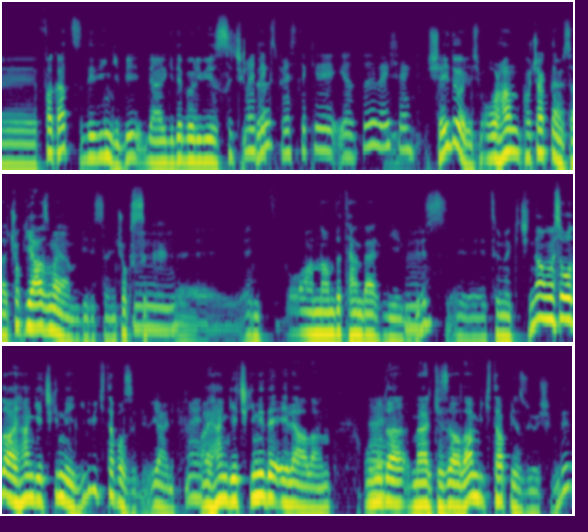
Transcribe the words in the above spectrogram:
Ee, fakat dediğin gibi dergide böyle bir yazısı çıktı. Evet Express'teki yazı ve şey Şey de öyle şimdi Orhan Koçak da mesela çok yazmayan birisi. Hani çok sık Hmm. e, hani o anlamda tembel diyebiliriz e, tırnak içinde. Ama mesela o da Ayhan Geçkin'le ilgili bir kitap hazırlıyor. Yani evet. Ayhan Geçkin'i de ele alan, onu Evet. da merkeze alan bir kitap yazıyor şimdi.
